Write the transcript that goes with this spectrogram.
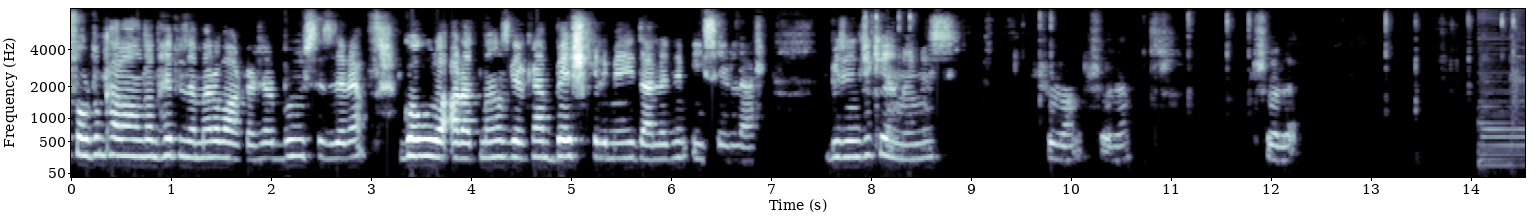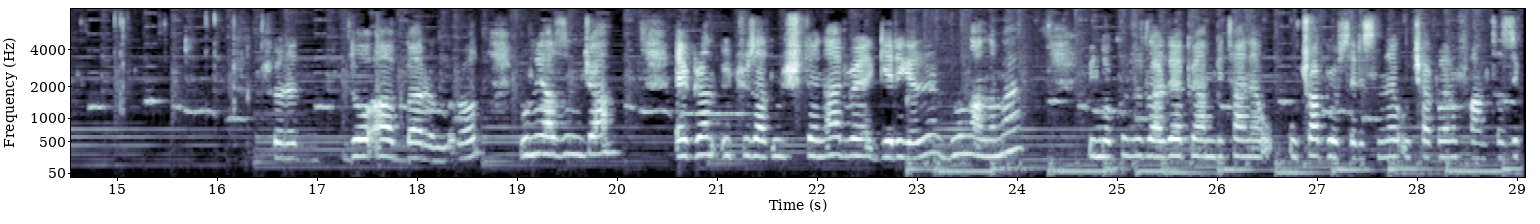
Sordum kanalından hepinize merhaba arkadaşlar. Bugün sizlere Google'da aratmanız gereken 5 kelimeyi derledim. İyi seyirler. Birinci kelimemiz şuradan şöyle şöyle şöyle Doğa Barrel Roll. Bunu yazınca ekran 360 döner ve geri gelir. Bunun anlamı 1900'lerde yapılan bir tane uçak gösterisinde uçakların fantastik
